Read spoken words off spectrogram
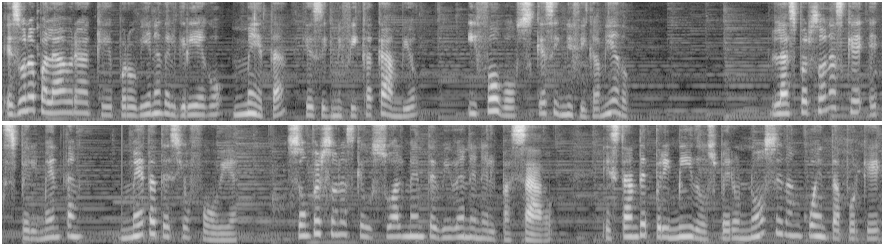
es una palabra que proviene del griego meta, que significa cambio, y phobos, que significa miedo. Las personas que experimentan metatesiofobia son personas que usualmente viven en el pasado, están deprimidos pero no se dan cuenta porque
